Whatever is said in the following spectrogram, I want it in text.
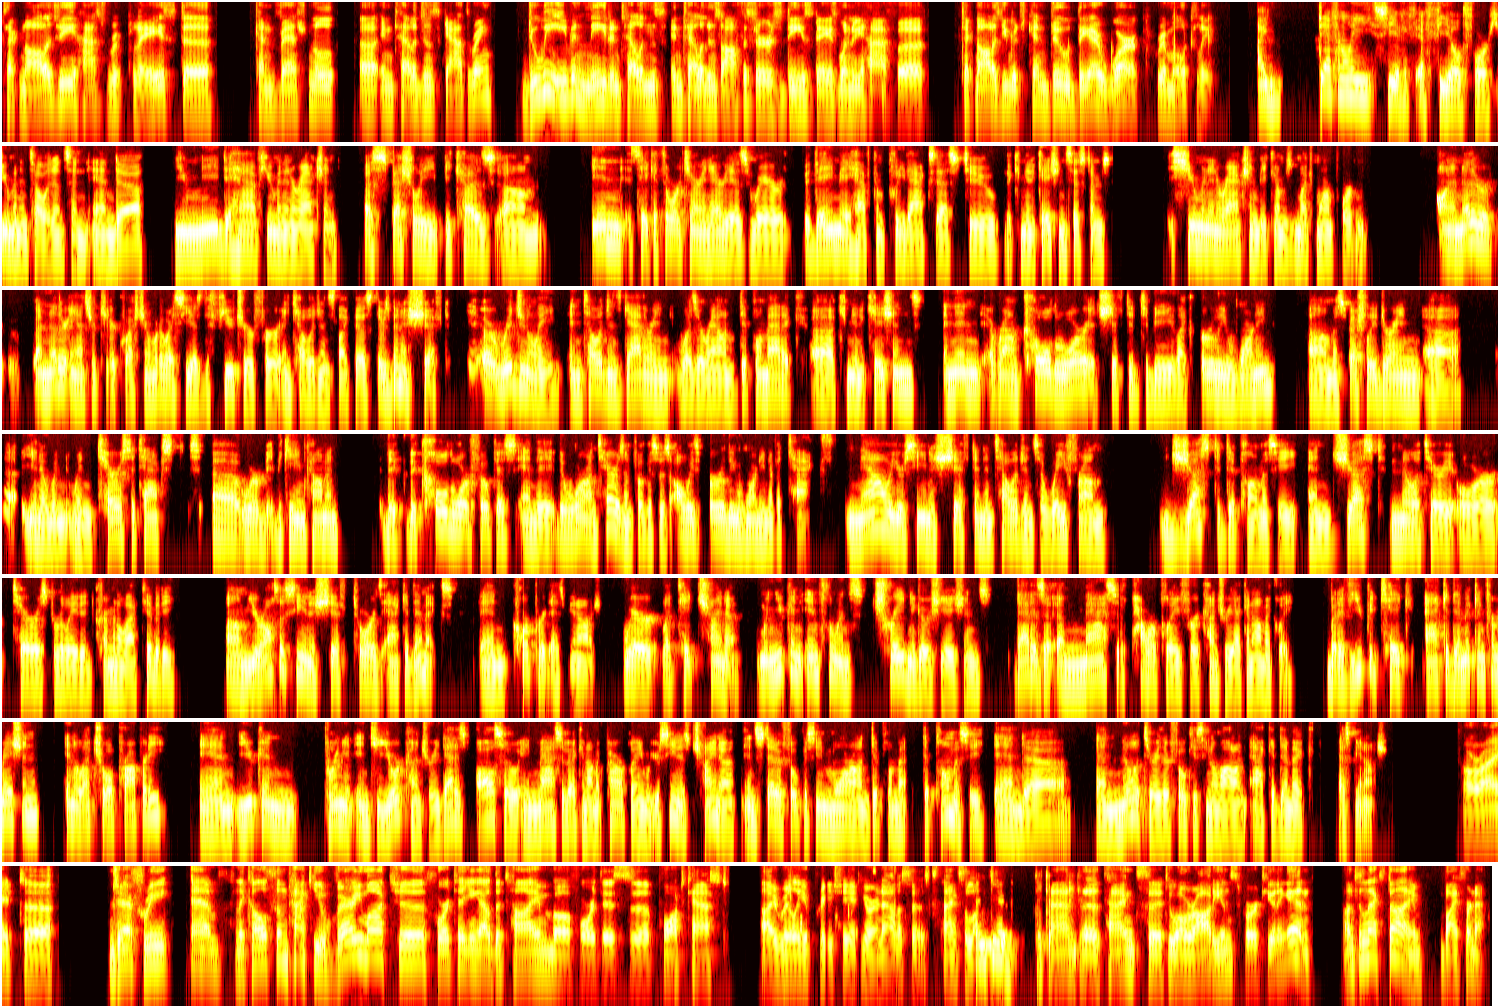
technology has replaced uh, conventional uh, intelligence gathering? Do we even need intelligence intelligence officers these days when we have uh, technology which can do their work remotely? I definitely see a, a field for human intelligence, and and you need to have human interaction, especially because um, in take authoritarian areas where they may have complete access to the communication systems human interaction becomes much more important. On another another answer to your question, what do I see as the future for intelligence like this? There's been a shift. Originally, intelligence gathering was around diplomatic uh, communications, and then around Cold War, it shifted to be like early warning, um, especially during uh, uh you know when when terrorist attacks uh, were became common. The, the Cold War focus and the, the war on terrorism focus was always early warning of attacks. Now you're seeing a shift in intelligence away from just diplomacy and just military or terrorist related criminal activity. Um, you're also seeing a shift towards academics and corporate espionage, where, like, take China. When you can influence trade negotiations, that is a, a massive power play for a country economically. But if you could take academic information, intellectual property, and you can bring it into your country, that is also a massive economic power play. And what you're seeing is China, instead of focusing more on diplomat, diplomacy and uh, and military, they're focusing a lot on academic espionage. All right. Uh, Jeffrey M. Nicholson, thank you very much uh, for taking out the time uh, for this uh, podcast. I really appreciate your analysis. Thanks a lot. Thank you. And uh, thanks uh, to our audience for tuning in. Until next time, bye for now.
